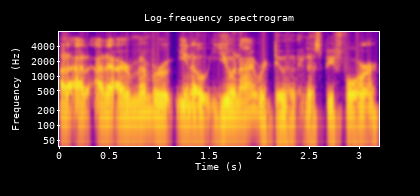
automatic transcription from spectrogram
I, I, I remember, you know, you and I were doing this before.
